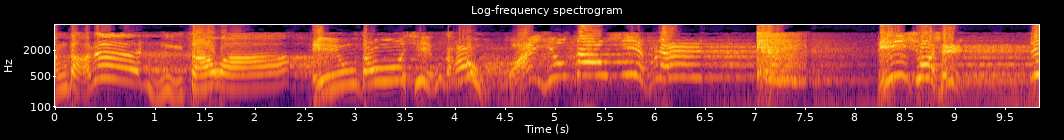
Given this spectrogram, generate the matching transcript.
杨大人，你早啊！刘斗姓早，还有道姓人。李学士，凌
